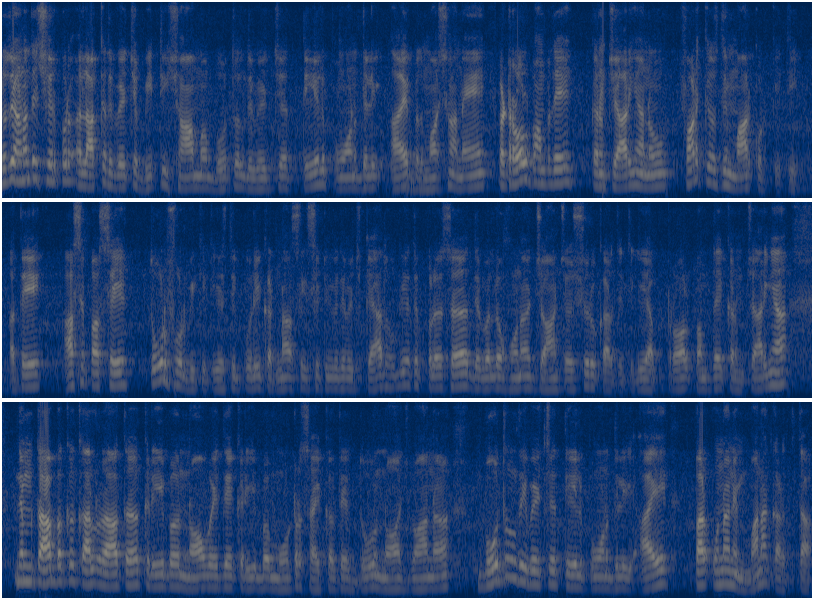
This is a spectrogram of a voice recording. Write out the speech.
ਲੁਧਿਆਣਾ ਦੇ ਸ਼ੇਰਪੁਰ ਇਲਾਕੇ ਦੇ ਵਿੱਚ ਬੀਤੀ ਸ਼ਾਮ ਬੋਤਲ ਦੇ ਵਿੱਚ ਤੇਲ ਪਾਉਣ ਦੇ ਲਈ ਆਏ ਬਦਮਾਸ਼ਾਂ ਨੇ ਪੈਟਰੋਲ ਪੰਪ ਦੇ ਕਰਮਚਾਰੀਆਂ ਨੂੰ ਫੜ ਕੇ ਉਸ ਦੀ ਮਾਰਕੁੱਟ ਕੀਤੀ ਅਤੇ ਆਸ-ਪਾਸੇ ਤੋੜ-ਫੋੜ ਵੀ ਕੀਤੀ। ਇਸ ਦੀ ਪੂਰੀ ਘਟਨਾ ਸੀਸੀਟੀਵੀ ਦੇ ਵਿੱਚ ਕੈਦ ਹੋ ਗਈ ਅਤੇ ਪੁਲਿਸ ਦੇ ਵੱਲੋਂ ਹੁਣ ਜਾਂਚ ਸ਼ੁਰੂ ਕਰ ਦਿੱਤੀ ਗਈ ਹੈ ਪੈਟਰੋਲ ਪੰਪ ਦੇ ਕਰਮਚਾਰੀਆਂ ਦੇ ਮੁਤਾਬਕ ਕੱਲ ਰਾਤ ਕਰੀਬ 9 ਵਜੇ ਦੇ ਕਰੀਬ ਮੋਟਰਸਾਈਕਲ ਤੇ ਦੋ ਨੌਜਵਾਨ ਬੋਤਲ ਦੇ ਵਿੱਚ ਤੇਲ ਪਾਉਣ ਦੇ ਲਈ ਆਏ, ਪਰ ਉਹਨਾਂ ਨੇ ਮਨਾ ਕਰ ਦਿੱਤਾ।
